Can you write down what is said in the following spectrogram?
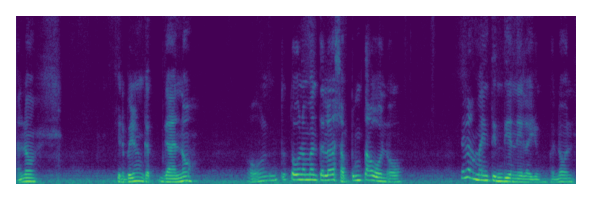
ano, sino ba yung Gano? O, totoo naman talaga, sampung taon, o, kailangan maintindihan nila yung ganun,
